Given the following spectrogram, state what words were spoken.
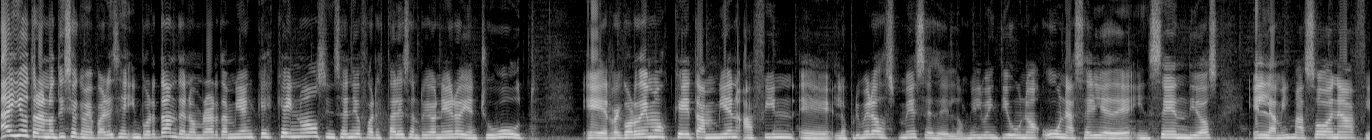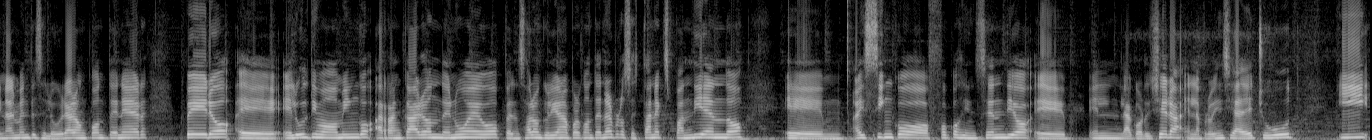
hay Hay otra noticia que me parece importante nombrar también, que es que hay nuevos incendios forestales en Río Negro y en Chubut. Eh, recordemos que también a fin, eh, los primeros meses del 2021 hubo una serie de incendios en la misma zona, finalmente se lograron contener, pero eh, el último domingo arrancaron de nuevo, pensaron que lo iban a poder contener, pero se están expandiendo. Hay cinco focos de incendio en la cordillera, en la provincia de Chubut, y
